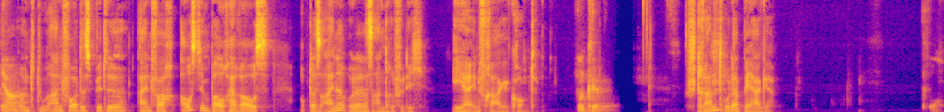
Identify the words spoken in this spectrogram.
Ja. Und du antwortest bitte einfach aus dem Bauch heraus, ob das eine oder das andere für dich eher in Frage kommt. Okay. Strand oder Berge? Boah.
